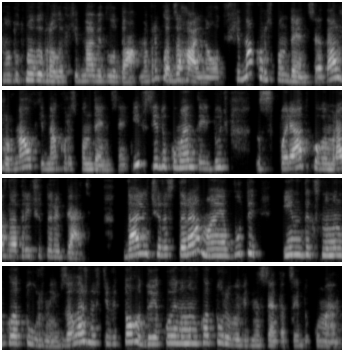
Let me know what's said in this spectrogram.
Ну, тут ми вибрали вхідна від лода. Наприклад, загальна от вхідна кореспонденція, да, журнал вхідна кореспонденція. І всі документи йдуть з порядковим раз, два, три, чотири, п'ять. Далі через тире має бути індекс номенклатурний, в залежності від того, до якої номенклатури ви віднесете цей документ.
